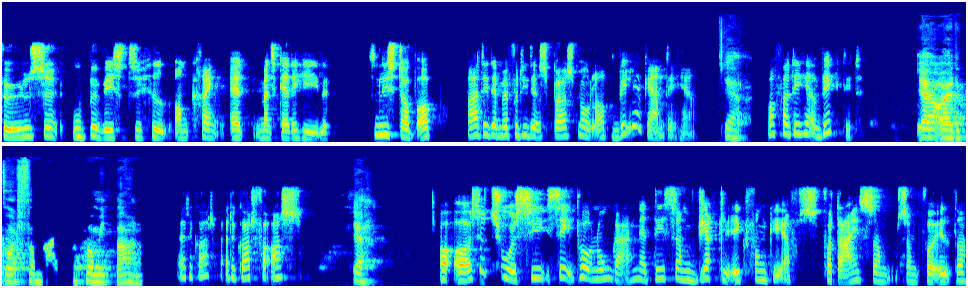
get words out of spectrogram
følelse, ubevidsthed omkring, at man skal det hele. Så lige stop op. Bare det der med at få de der spørgsmål op. Vil jeg gerne det her? Ja. Hvorfor er det her vigtigt? Ja, og er det godt for mig og for mit barn? Er det godt? Er det godt for os? Ja. Og også turde se, se på nogle gange, at det, som virkelig ikke fungerer for dig som, som forældre,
